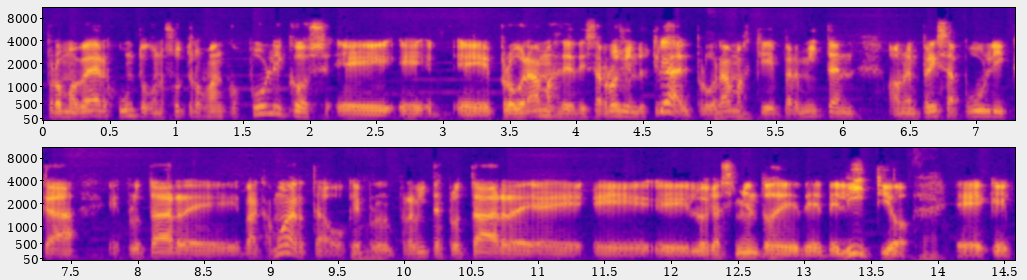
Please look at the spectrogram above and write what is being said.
promover junto con los otros bancos públicos eh, programas de desarrollo industrial, programas que permitan a una empresa pública explotar vaca muerta o que permita explotar los yacimientos de, litio, que,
